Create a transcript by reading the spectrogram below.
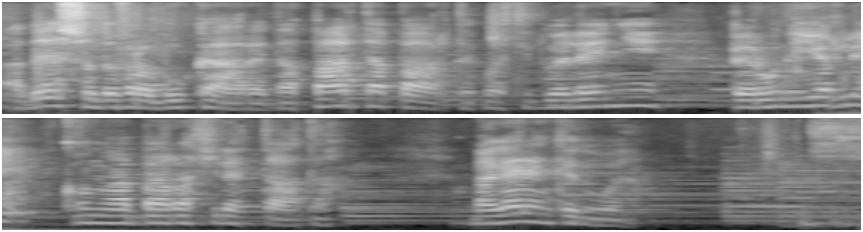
Adesso dovrò bucare da parte a parte questi due legni per unirli con una barra filettata. Magari anche due.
